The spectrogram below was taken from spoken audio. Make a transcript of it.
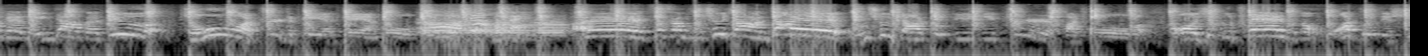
个累家个丢，叫我治这个感冒。啊，太好了。哎，这是母亲家家哎，母亲家准备的纸发愁，哦，一个穿着的黄种的手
